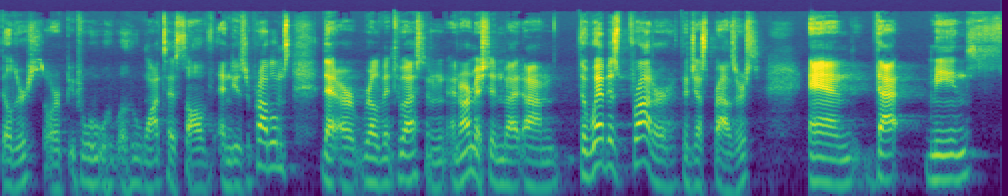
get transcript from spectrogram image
builders or people who, who want to solve end user problems that are relevant to us and, and our mission. But um, the web is broader than just browsers, and that means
